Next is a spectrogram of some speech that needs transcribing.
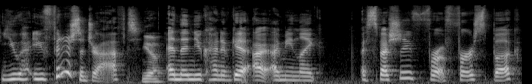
you you finish a draft. Yeah, and then you kind of get. I, I mean, like especially for a first book,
